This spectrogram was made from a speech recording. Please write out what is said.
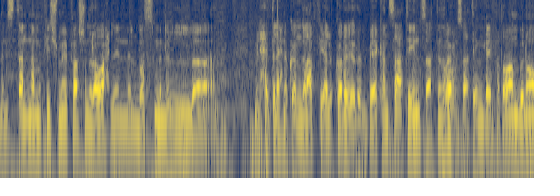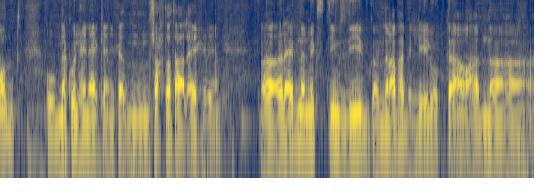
بنستنى مفيش ما ينفعش نروح لأن الباص من ال من الحتة اللي إحنا كنا بنلعب فيها للقاره الأولمبية كان ساعتين ساعتين رايح وساعتين جاي فطبعا بنقعد وبناكل هناك يعني كان شحططة على الآخر يعني. فلعبنا ال mixed teams دي كنا بنلعبها بالليل وبتاع وقعدنا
